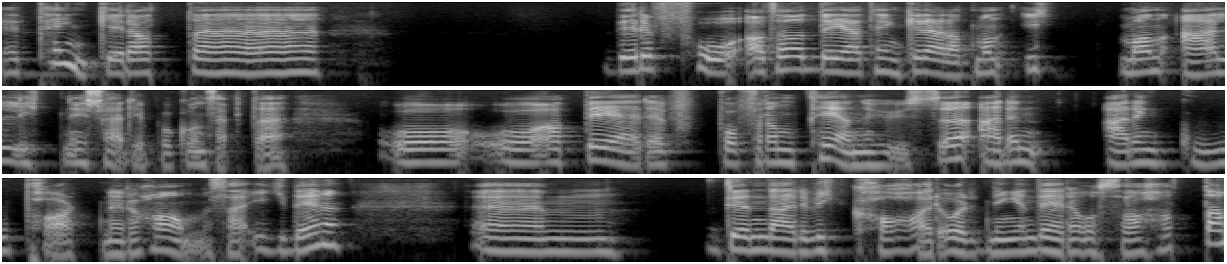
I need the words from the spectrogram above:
Jeg tenker at eh, dere får Altså, det jeg tenker er at man, ikke, man er litt nysgjerrig på konseptet, og, og at dere på Frontenehuset er en, er en god partner å ha med seg i det. Ehm, den der vikarordningen dere også har hatt, da,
